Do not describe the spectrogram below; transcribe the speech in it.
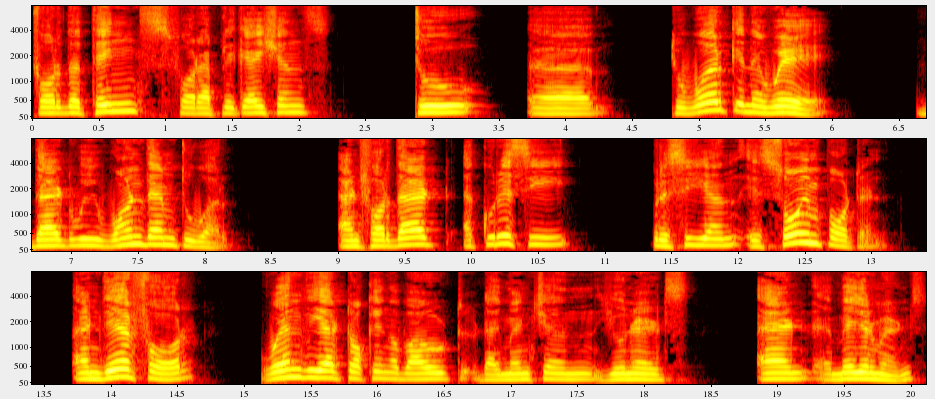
for the things, for applications to uh, to work in a way that we want them to work. And for that, accuracy, precision is so important. And therefore, when we are talking about dimension, units, and measurements,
